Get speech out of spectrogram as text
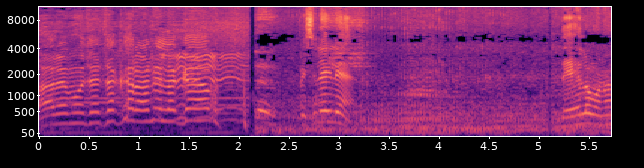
अरे मुझे चक्कर आने लग गए अब। पिछले ही ले देख लो ना।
